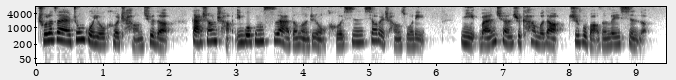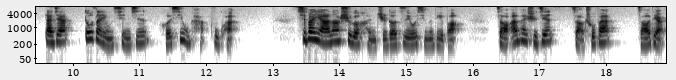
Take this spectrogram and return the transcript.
除了在中国游客常去的大商场、英国公司啊等等这种核心消费场所里，你完全是看不到支付宝跟微信的。大家都在用现金和信用卡付款。西班牙呢是个很值得自由行的地方，早安排时间，早出发，早点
